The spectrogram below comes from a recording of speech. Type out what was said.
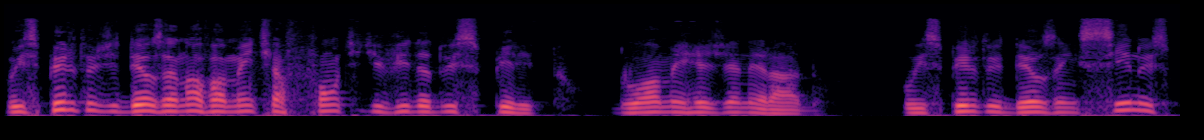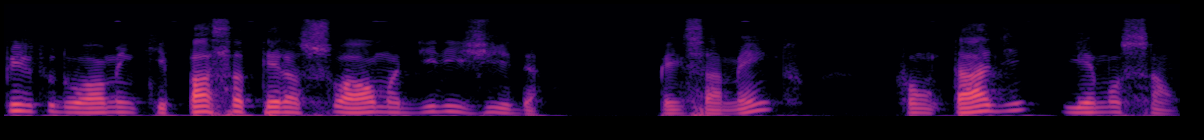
O Espírito de Deus é novamente a fonte de vida do Espírito. do homem regenerado. O Espírito de Deus ensina o espírito do homem que passa a ter a sua alma dirigida, pensamento, vontade e emoção,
